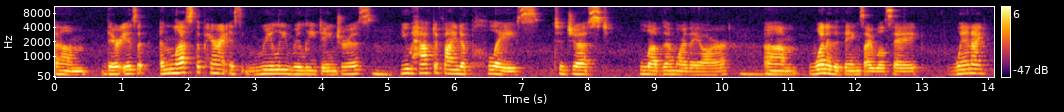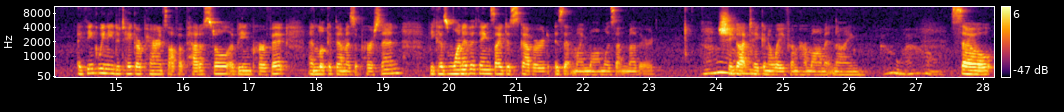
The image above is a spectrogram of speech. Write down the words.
um, there is, unless the parent is really, really dangerous, you have to find a place to just love them where they are. Um, one of the things I will say, when I, I think we need to take our parents off a pedestal of being perfect and look at them as a person, because one of the things I discovered is that my mom was unmothered. She got oh. taken away from her mom at nine. Oh wow. So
